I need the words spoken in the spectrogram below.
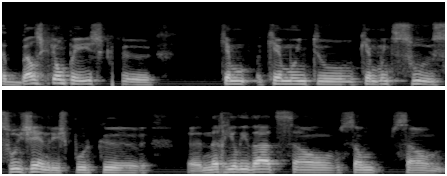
a, Bélgica é um país que, que, é, que é muito, que é muito sui, sui generis, porque eh, na realidade são, são, são,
